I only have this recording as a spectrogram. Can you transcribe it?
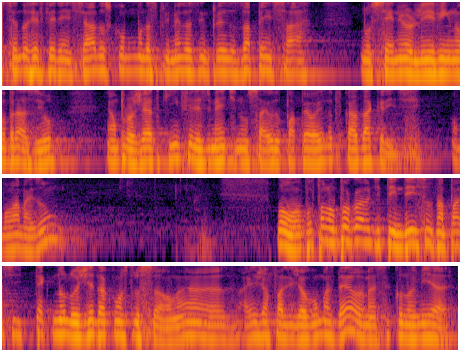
sendo referenciados como uma das primeiras empresas a pensar no senior living no Brasil, é um projeto que, infelizmente, não saiu do papel ainda por causa da crise. Vamos lá, mais um? Bom, eu vou falar um pouco agora de tendências na parte de tecnologia da construção. Né? Aí eu já falei de algumas delas, mas economia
